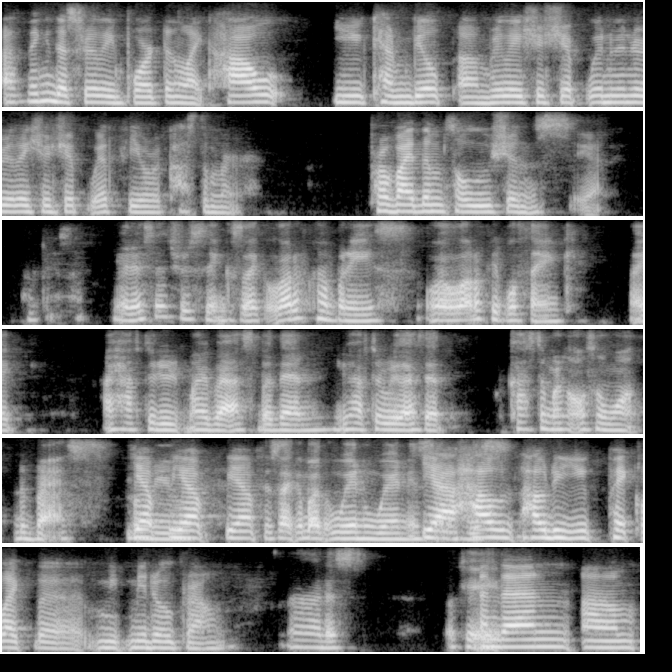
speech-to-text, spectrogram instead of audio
i think that's really important like how you can build um relationship win-win relationship with your customer provide them solutions yeah something like that. Yeah, that's interesting because like a lot of companies, well, a lot of people think like I have to do my best, but then you have to realize that customers also want the best. Yep you. yep yep So it's like about win-win. instead yeah how just, how do you pick like the middle ground Ah, that's okay. and then um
